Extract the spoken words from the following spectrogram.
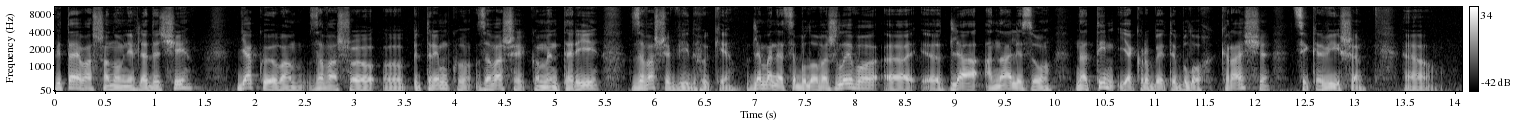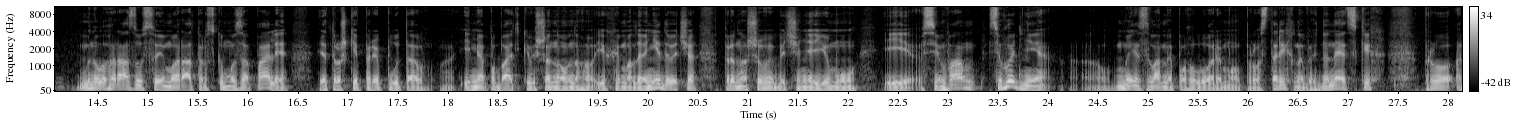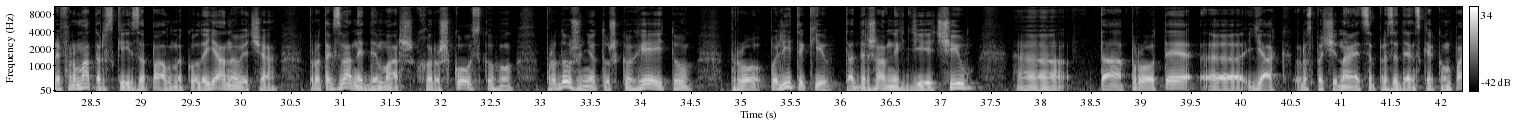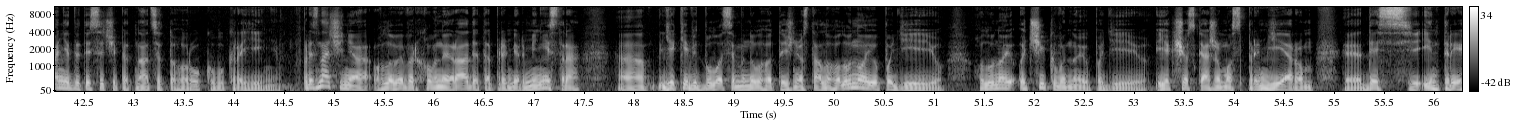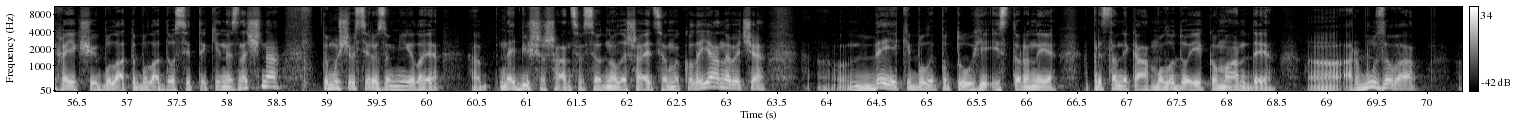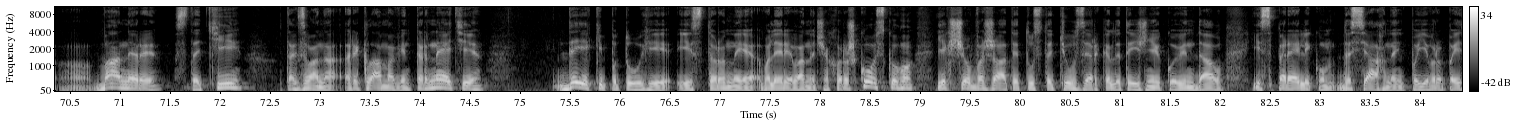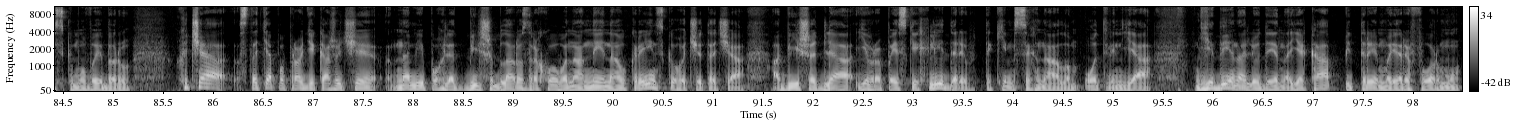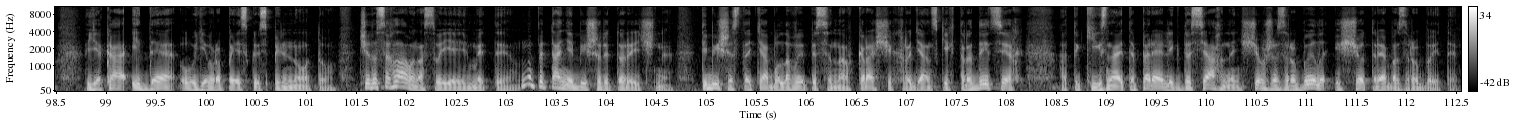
Вітаю вас, шановні глядачі. Дякую вам за вашу е, підтримку, за ваші коментарі, за ваші відгуки. Для мене це було важливо е, е, для аналізу над тим, як робити блог краще, цікавіше. Е, Минулого разу у своєму ораторському запалі я трошки перепутав ім'я по батькові шановного Юхима Леонідовича. Приношу вибачення йому і всім вам. Сьогодні е, ми з вами поговоримо про старих нових Донецьких, про реформаторський запал Миколи Яновича, про так званий демарш Хорошковського, продовження Тушкогейту, про політиків та державних діячів. Та про те, е, як розпочинається президентська кампанія 2015 року в Україні. Призначення голови Верховної Ради та прем'єр-міністра, е, яке відбулося минулого тижня, стало головною подією, головною очікуваною подією. І якщо скажемо з прем'єром, е, десь інтрига, якщо й була, то була досить таки незначна, тому що всі розуміли. Е, Найбільше шансів все одно лишається у Миколи. Е, Деякі були потуги із сторони представника молодої команди е, Арбузова, банери, статті, так звана реклама в інтернеті. Деякі потуги із сторони Валерія Івановича Хорошковського, якщо вважати ту статтю в зеркалі тижня, яку він дав із переліком досягнень по європейському вибору. Хоча стаття, по правді кажучи, на мій погляд, більше була розрахована не на українського читача, а більше для європейських лідерів таким сигналом. От він, я єдина людина, яка підтримує реформу, яка йде у європейську спільноту. Чи досягла вона своєї мети? Ну, питання більш риторичне. Тим більше стаття була виписана в кращих радянських традиціях, а такий, знаєте, перелік досягнень, що вже зробили і що треба зробити.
